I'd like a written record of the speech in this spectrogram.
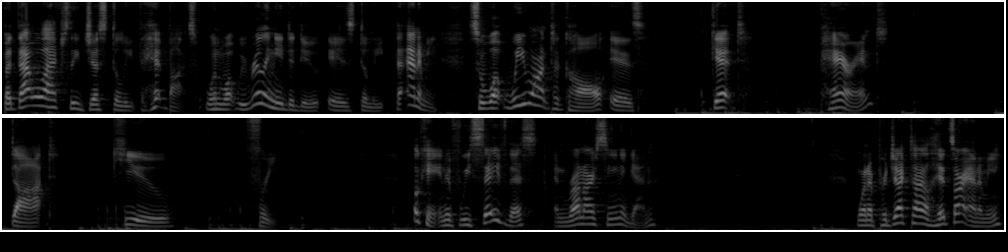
but that will actually just delete the hitbox when what we really need to do is delete the enemy. So what we want to call is get parent dot queue free. Okay, and if we save this and run our scene again, when a projectile hits our enemy,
